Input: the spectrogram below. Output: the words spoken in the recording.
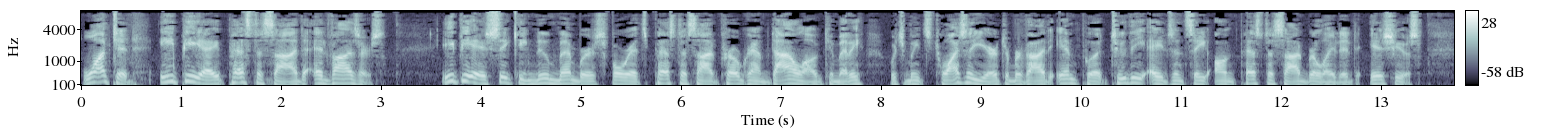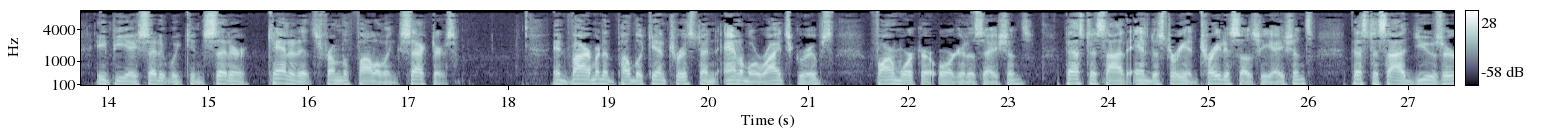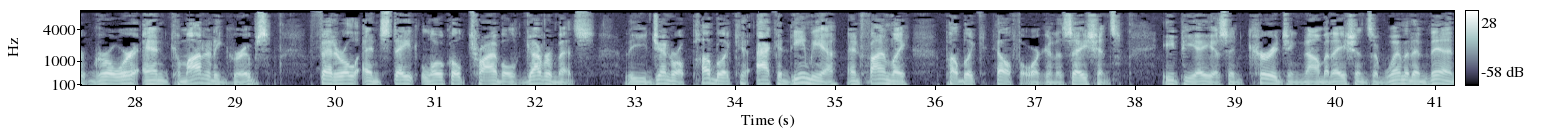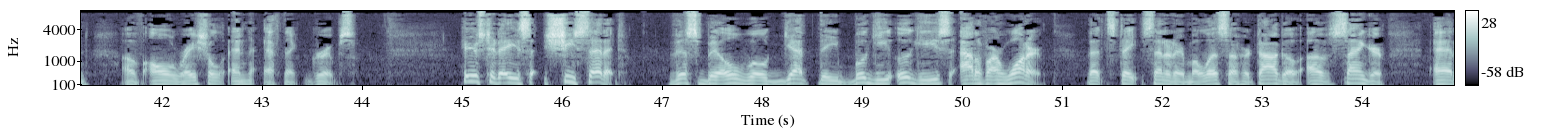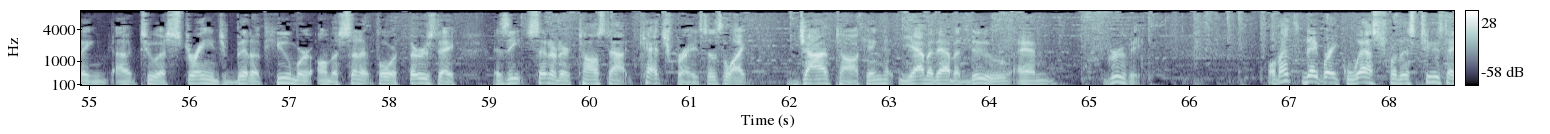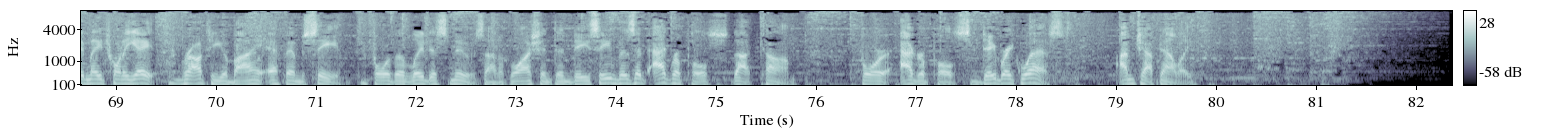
Wanted EPA pesticide advisors. EPA is seeking new members for its pesticide program dialogue committee, which meets twice a year to provide input to the agency on pesticide related issues. EPA said it would consider candidates from the following sectors. Environment and public interest and animal rights groups, farm worker organizations, pesticide industry and trade associations, pesticide user, grower, and commodity groups, federal and state, local, tribal governments, the general public, academia, and finally, public health organizations. EPA is encouraging nominations of women and men of all racial and ethnic groups. Here's today's She Said It. This bill will get the boogie oogies out of our water. That State Senator Melissa Hurtado of Sanger adding uh, to a strange bit of humor on the Senate floor Thursday as each senator tossed out catchphrases like jive talking, yabba dabba doo, and groovy. Well, that's Daybreak West for this Tuesday, May 28th, brought to you by FMC. For the latest news out of Washington, D.C., visit agripulse.com. For AgriPulse Daybreak West, I'm Chap Nally.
